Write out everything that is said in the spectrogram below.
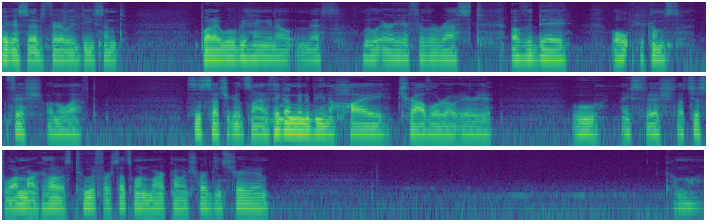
Like I said, fairly decent. But I will be hanging out in this little area for the rest of the day. Oh, here comes fish on the left. This is such a good sign. I think I'm gonna be in a high travel route area. Ooh, nice fish. That's just one mark. I thought it was two at first. That's one mark coming charging straight in. Come on.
